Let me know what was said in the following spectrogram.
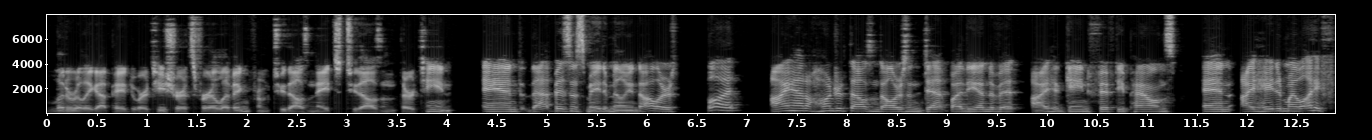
literally got paid to wear t shirts for a living from 2008 to 2013. And that business made a million dollars, but I had $100,000 in debt by the end of it. I had gained 50 pounds and I hated my life.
